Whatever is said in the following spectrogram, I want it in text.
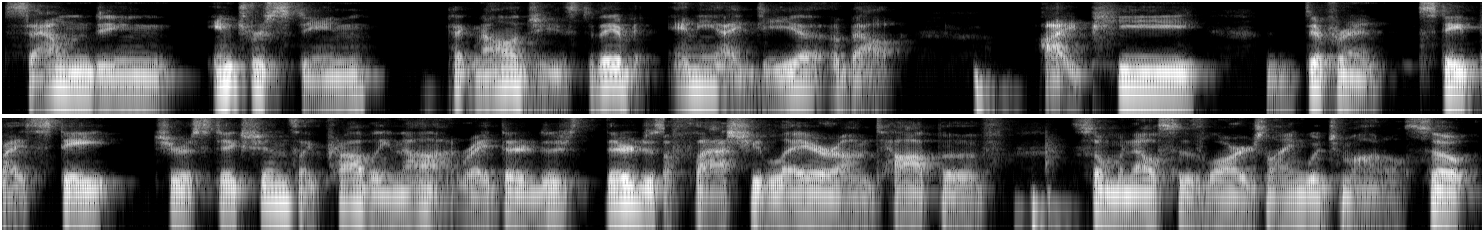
sounding interesting technologies. Do they have any idea about IP, different state by state jurisdictions? Like probably not, right? They're just they're just a flashy layer on top of someone else's large language model. So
